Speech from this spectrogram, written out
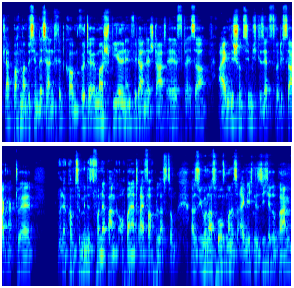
Gladbach mal ein bisschen besser in Tritt kommt, wird er immer spielen, entweder an der Startelf, da ist er eigentlich schon ziemlich gesetzt, würde ich sagen, aktuell. Und er kommt zumindest von der Bank auch bei einer Dreifachbelastung. Also Jonas Hofmann ist eigentlich eine sichere Bank.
